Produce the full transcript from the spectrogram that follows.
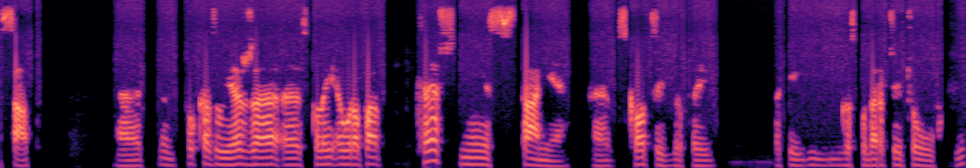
SAP, pokazuje, że z kolei Europa też nie jest w stanie wskoczyć do tej takiej gospodarczej czołówki.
